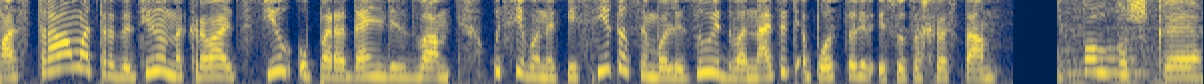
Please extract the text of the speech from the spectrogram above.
12 традиційно накривають стіл у переддень Різдва. Усі вони пісні та символізують 12 апостолів Ісуса Христа. Пампушки,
